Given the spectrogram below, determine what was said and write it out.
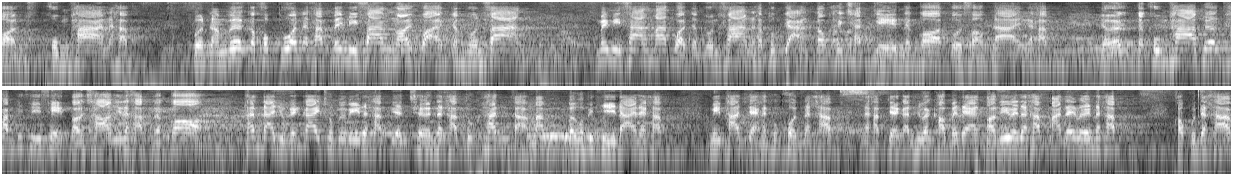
ก่อนคุมผ้านะครับ ส่วนนำเลิกก็ครบถ้วนนะครับ ไม่มีสร้างน้อยกว่าจำนวนสร้าง ไม่มีสร้างมากกว่าจำนวนสร้างนะครับ ทุกอย่างต้องให้ชัดเจนแล้วก็ตรวจสอบได้นะครับ เดี๋ยวจะคุมผ้าเพื่อทำพิธีเสกตอนเช้านี้นะครับ แล้วก็ท่านใดอยู่ใกล้ๆชมบุรีนะครับเรียนเชิญนะครับ ทุกท่านสามารถมาร่วมพิธีได้นะครับ มีพระแจกให้ทุกคนนะครับนะครับ เจอกันที่วัดเขาไม่แดงตอนนี้เลยนะครับ มาได้เลยนะครับ ขอบคุณนะครับ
